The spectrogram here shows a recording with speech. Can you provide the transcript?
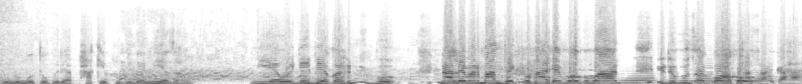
কোনো মতো করে ফাঁকি ফুকি দিয়ে নিয়ে যাও। নিয়ে ওইটাই বিয়ে করে নিবো। নালে আমার মান থাকব না হে ভগবান। একটু বুঝা আচ্ছা কাহা?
